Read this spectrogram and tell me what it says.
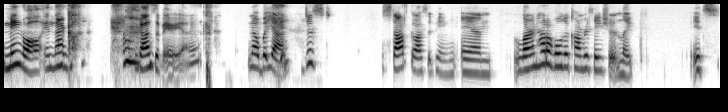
mingle in that go- gossip area. No, but yeah, just stop gossiping and learn how to hold a conversation. Like it's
